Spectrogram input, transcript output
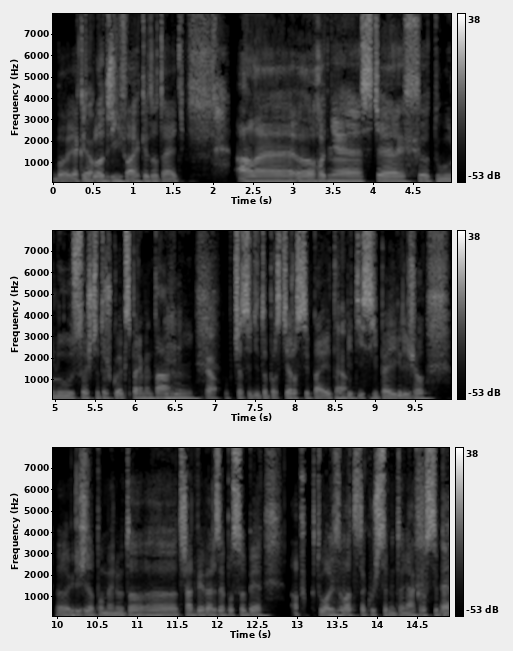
nebo jak to jo. bylo dřív a jak je to teď. Ale uh, hodně z těch toolů jsou ještě trošku experimentální. Mm-hmm. Občas se ti to prostě rozsypají, ten jo. BTC Pay, když ho, uh, když zapomenu to uh, třeba dvě verze po sobě aktualizovat, mm-hmm. tak už se mi to nějak rozsype.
